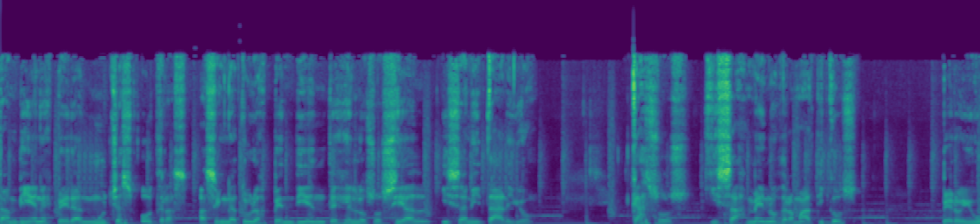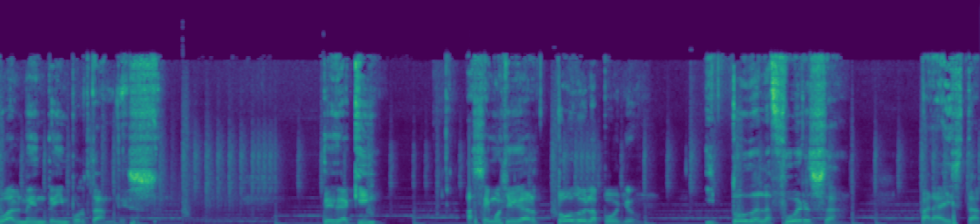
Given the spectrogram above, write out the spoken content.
también esperan muchas otras asignaturas pendientes en lo social y sanitario, casos quizás menos dramáticos, pero igualmente importantes. Desde aquí hacemos llegar todo el apoyo y toda la fuerza para esta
